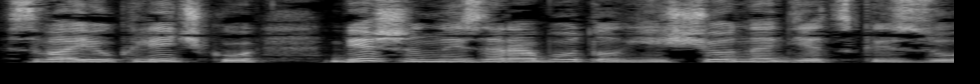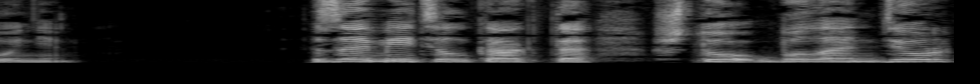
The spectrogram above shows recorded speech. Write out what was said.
Свою кличку Бешеный заработал еще на детской зоне. Заметил как-то, что баландер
